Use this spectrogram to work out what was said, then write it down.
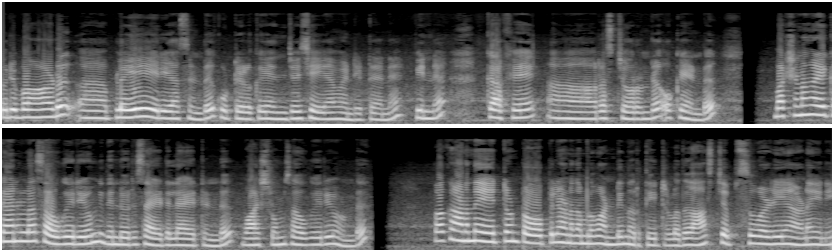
ഒരുപാട് പ്ലേ ഏരിയാസ് ഉണ്ട് കുട്ടികൾക്ക് എൻജോയ് ചെയ്യാൻ വേണ്ടിയിട്ട് തന്നെ. പിന്നെ കഫേ റെസ്റ്റോറന്റ് ഒക്കെ ഉണ്ട്. ഭക്ഷണം കഴിക്കാനുള്ള സൗകര്യവും ഇതിന്റെ ഒരു സൈഡിലായിട്ടുണ്ട്. വാഷ്റൂം സൗകര്യവും ഉണ്ട്. അപ്പോൾ കാണുന്ന ഏറ്റവും ടോപ്പിലാണ് നമ്മൾ വണ്ടി നിർത്തിയിട്ടുള്ളത്. ആ സ്റ്റെപ്സ് വഴിയാണ് ഇനി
